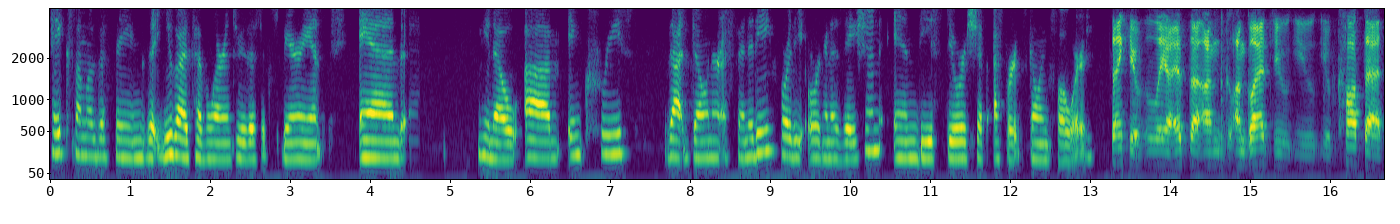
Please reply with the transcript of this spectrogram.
take some of the things that you guys have learned through this experience and you know um, increase that donor affinity for the organization in these stewardship efforts going forward. Thank you, Leah. It's, uh, I'm I'm glad you you you caught that.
